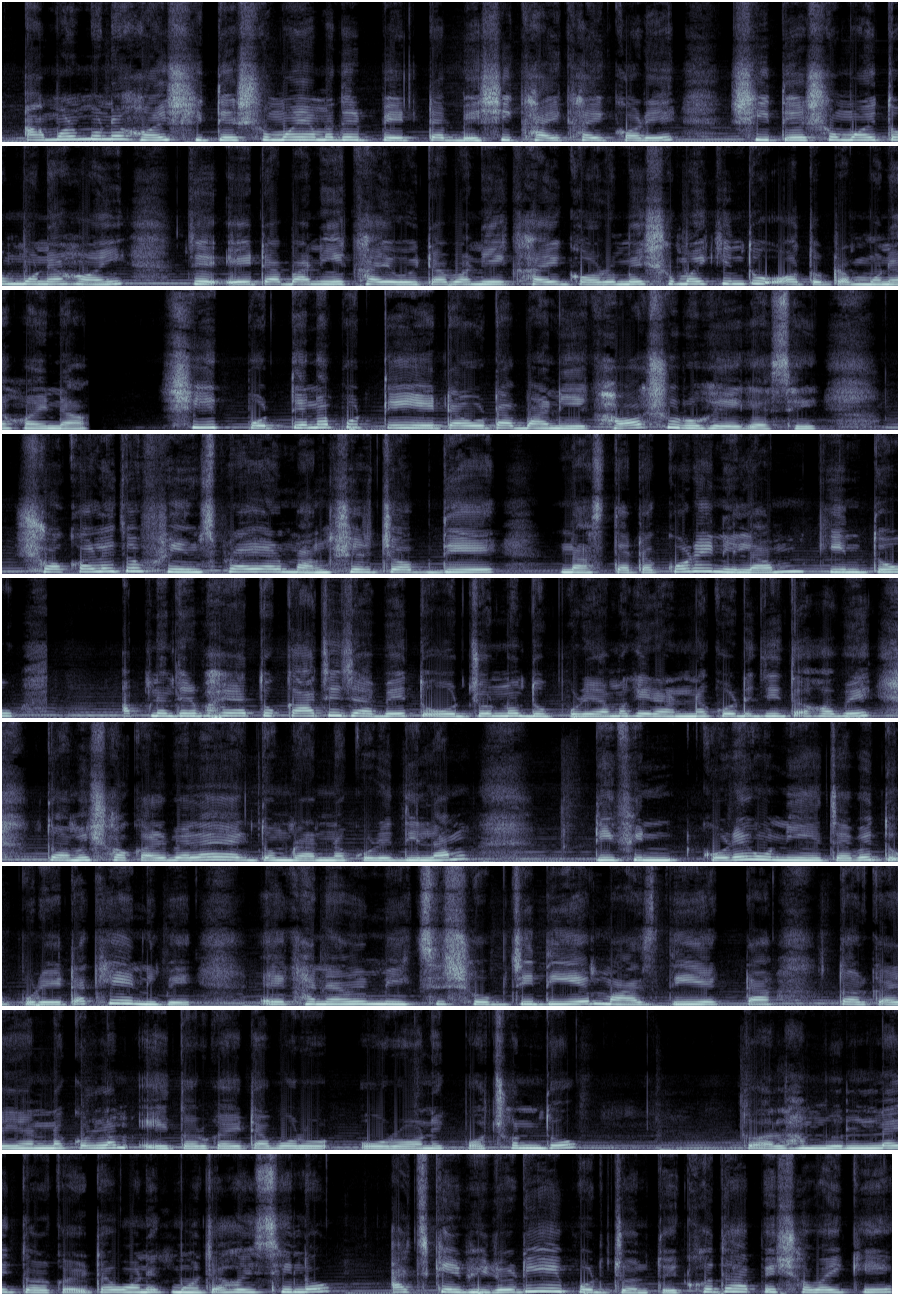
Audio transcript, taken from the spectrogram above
আমার মনে হয় শীতের সময় আমাদের পেটটা বেশি খাই খাই করে। শীতের সময় তো মনে হয় যে এটা বানিয়ে খাই, ওইটা বানিয়ে খাই, গরমের সময় কিন্তু অতটা মনে হয় না। শীত পড়তে না পড়তেই এটা ওটা বানিয়ে খাওয়া শুরু হয়ে গেছে। সকালে তো ফ্রেঞ্চ ফ্রাই আর মাংসের চপ দিয়ে নাস্তাটা করে নিলাম, কিন্তু আপনাদের ভাইয়া তো কাজে যাবে, তো ওর জন্য দুপুরে আমাকে রান্না করে দিতে হবে। তো আমি সকালবেলায় একদম রান্না করে দিলাম। টিফিন করে ও নিয়ে যাবে, দুপুরে এটা খেয়ে নিবে। এখানে আমি মিক্সের সবজি দিয়ে, মাছ দিয়ে একটা তরকারি রান্না করলাম। এই তরকারিটা ওর ওর অনেক পছন্দ। তো আলহামদুলিল্লাহ এই তরকারিটাও অনেক মজা হয়েছিল। আজকের ভিডিওটি এই পর্যন্তই। খোদা হাফেজ সবাইকে।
